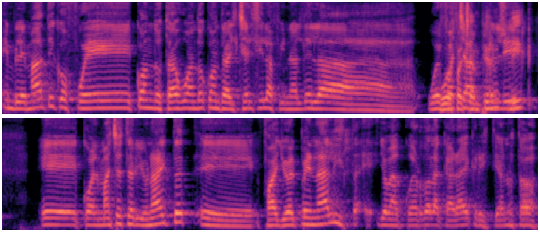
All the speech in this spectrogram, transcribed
emblemático fue cuando estaba jugando contra el Chelsea la final de la UEFA, UEFA Champions, Champions League. League. eh, con el Manchester United, eh, falló el penal y está- yo me acuerdo la cara de Cristiano estaba...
